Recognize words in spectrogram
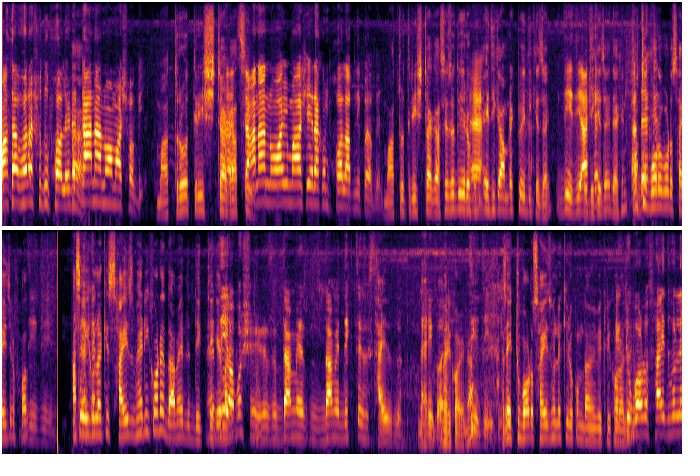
মাথা ভরা শুধু ফল এটা হ্যাঁ। টানা ন মাস হবে। মাত্র ত্রিশটা হ্যাঁ, গাছে। টানা নয় মাস এরকম ফল আপনি পাবেন। মাত্র ত্রিশটা গাছে যদি এরকম হ্যাঁ। এদিকে আমরা একটু এদিকে যাই। জি জি এদিকে যাই দেখেন কত বড় বড় সাইজের ফল। জি জি আচ্ছা। এইগুলা কি সাইজ ভ্যারি করে দামের দিক থেকে জি মানে? অবশ্যই দামের দামের দিক থেকে সাইজ ভ্যারি করে। ভ্যারি করে না? জি জি আচ্ছা একটু বড় সাইজ হলে কীরকম দামে বিক্রি করা একটু বড় সাইজ হলে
